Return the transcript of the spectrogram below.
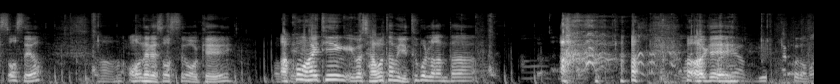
소스요? 아, 오늘의 소스, 오케이. 아, 오케이. 콩 화이팅! 이거 잘못하면 유튜브 올라간다. 어, 오케이. 밀 넘어.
